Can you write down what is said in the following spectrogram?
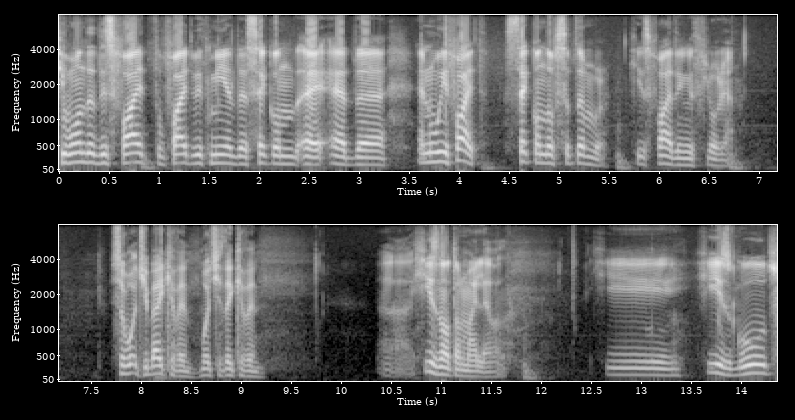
He wanted this fight to fight with me at the second uh, at the and we fight. Second of september he's fighting with florian. So what do you make of him? What do you think of him uh, he's not on my level. He he is good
